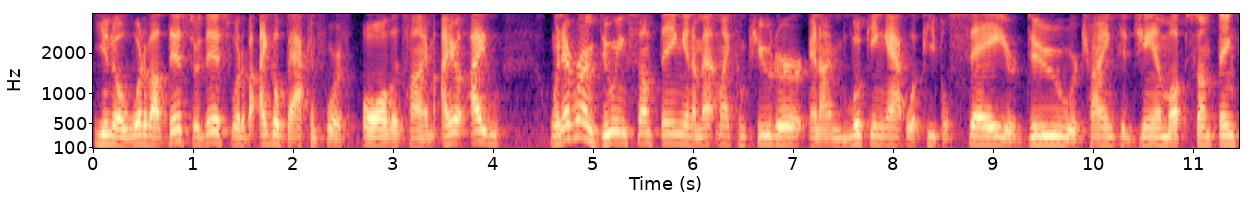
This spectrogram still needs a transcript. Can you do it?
you know, what about this or this? What about I go back and forth all the time. I I whenever I'm doing something and I'm at my computer and I'm looking at what people say or do or trying to jam up something,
